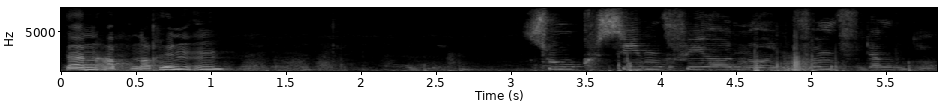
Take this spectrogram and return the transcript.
Dann ab nach hinten. Zug 7495, danke dir.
